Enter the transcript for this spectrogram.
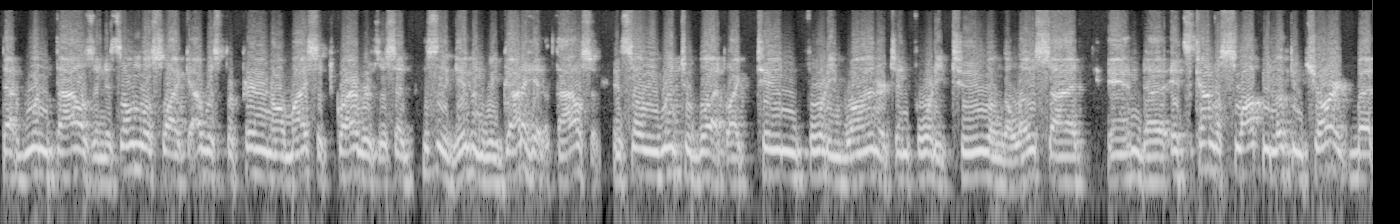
that 1,000. It's almost like I was preparing all my subscribers. I said, this is a given. We've got to hit a 1,000. And so we went to what, like 1041 or 1042 on the low side. And uh, it's kind of a sloppy looking chart, but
